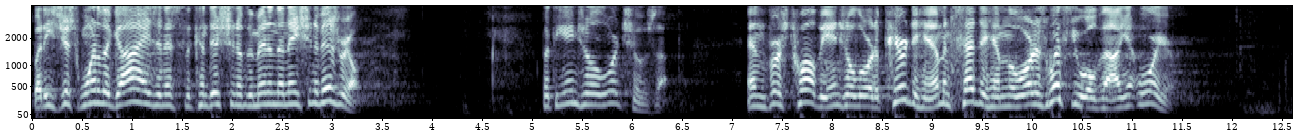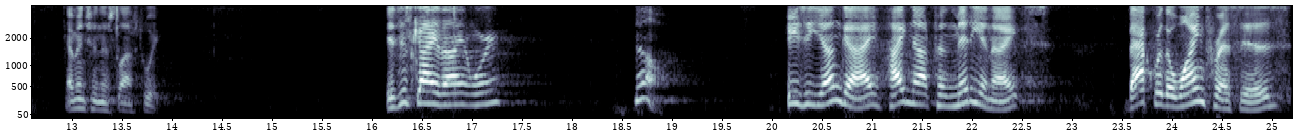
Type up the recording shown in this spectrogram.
But he's just one of the guys, and it's the condition of the men in the nation of Israel. But the angel of the Lord shows up. And verse 12, the angel of the Lord appeared to him and said to him, The Lord is with you, O valiant warrior. I mentioned this last week. Is this guy a valiant warrior? No. He's a young guy hiding out from the Midianites, back where the wine press is,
